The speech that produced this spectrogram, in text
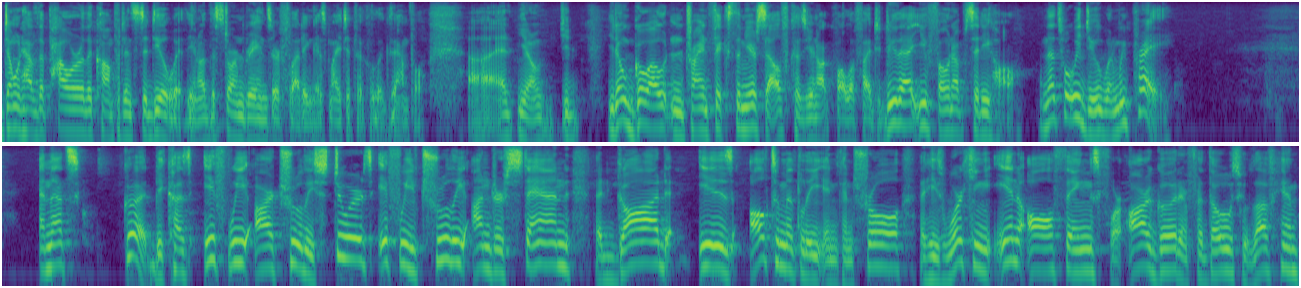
don't have the power or the competence to deal with. You know, the storm drains are flooding is my typical example. Uh, and you know, you, you don't go out and try and fix them yourself because you're not qualified to do that. You phone up City Hall. And that's what we do when we pray. And that's good because if we are truly stewards, if we truly understand that God is ultimately in control, that He's working in all things for our good and for those who love Him,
